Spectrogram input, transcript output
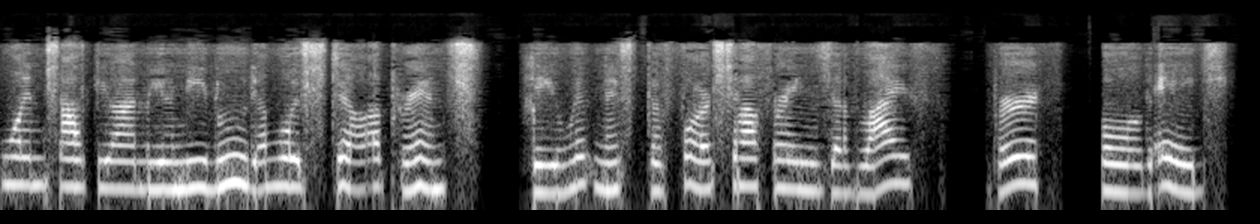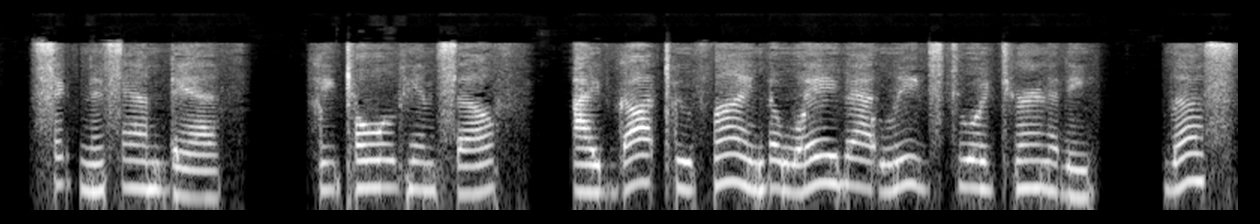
when Sakyamuni Buddha was still a prince, he witnessed the four sufferings of life, birth, old age, sickness and death. He told himself, I've got to find the way that leads to eternity. Thus,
